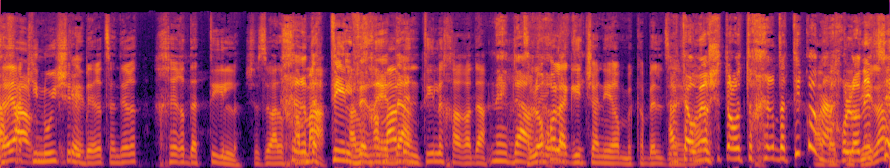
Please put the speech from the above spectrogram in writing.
היה- הכינוי שלי כן. בארץ נהדרת, חרדתיל, שזה הלחמה. חרדתיל, זה הלחמה. בין טיל לחרדה. נהדר, אתה לא יכול חרדתי. להגיד שאני מקבל את זה היום. אתה אומר שאתה לא תחר דתי כל אנחנו לא נצא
